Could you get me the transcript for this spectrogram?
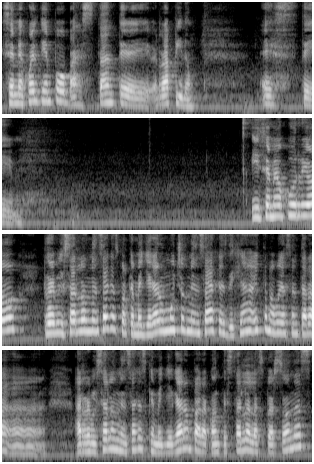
Se me fue el tiempo bastante rápido. Este. Y se me ocurrió revisar los mensajes porque me llegaron muchos mensajes. Dije, ah, ahorita me voy a sentar a, revisar los mensajes que me llegaron para contestarle a las personas.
